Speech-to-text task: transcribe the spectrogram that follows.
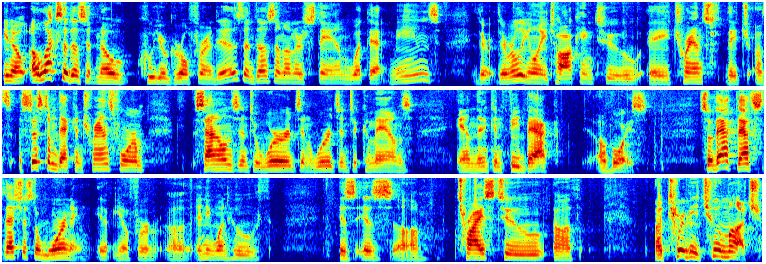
You know, Alexa doesn't know who your girlfriend is and doesn't understand what that means. They're, they're really only talking to a, trans, they, a system that can transform sounds into words and words into commands and then can feed back a voice. So that, that's, that's just a warning if, you know, for uh, anyone who is, is, uh, tries to uh, attribute too much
